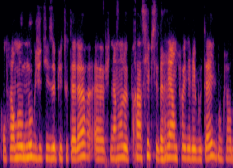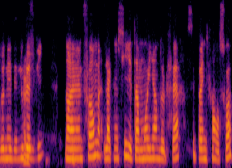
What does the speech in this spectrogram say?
Contrairement au mot que j'utilise depuis tout à l'heure, euh, finalement le principe c'est de réemployer les bouteilles, donc leur donner des nouvelles vies dans la même forme. La consigne est un moyen de le faire, c'est pas une fin en soi.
